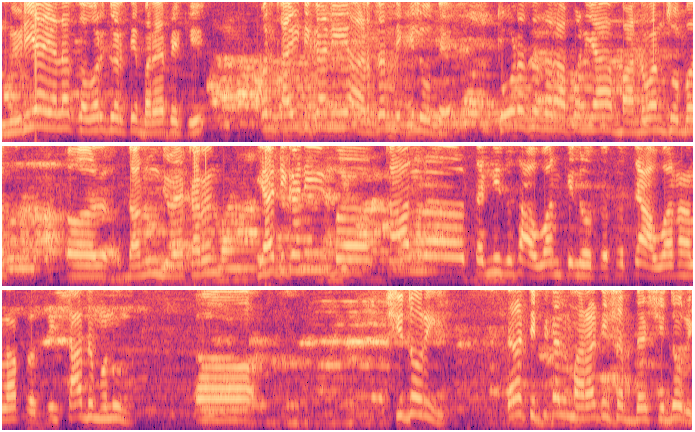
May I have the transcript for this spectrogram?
मीडिया याला कव्हर करते बऱ्यापैकी पण काही ठिकाणी अडचण देखील होते. थोडंसं जर आपण या बांधवांसोबत जाणून घेऊया. कारण या ठिकाणी ब- काल त्यांनी जसं आव्हान केलं होतं तर त्या आव्हानाला प्रतिसाद म्हणून शिदोरी त्याला टिपिकल मराठी शब्द आहे शिदोरी.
